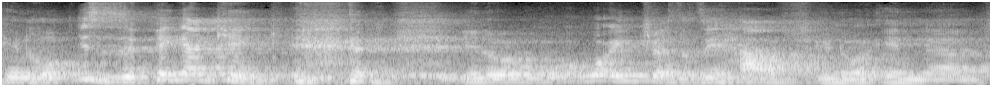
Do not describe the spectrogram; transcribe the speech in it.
You know, this is a pagan king. you know, what interest does he have, you know, in uh,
